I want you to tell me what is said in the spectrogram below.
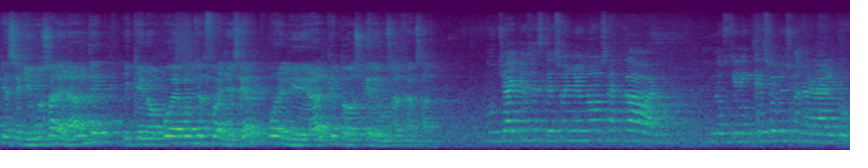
que seguimos adelante y que no podemos desfallecer por el ideal que todos queremos alcanzar. Muchachos, este sueño no se acaba, nos tienen que solucionar algo.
